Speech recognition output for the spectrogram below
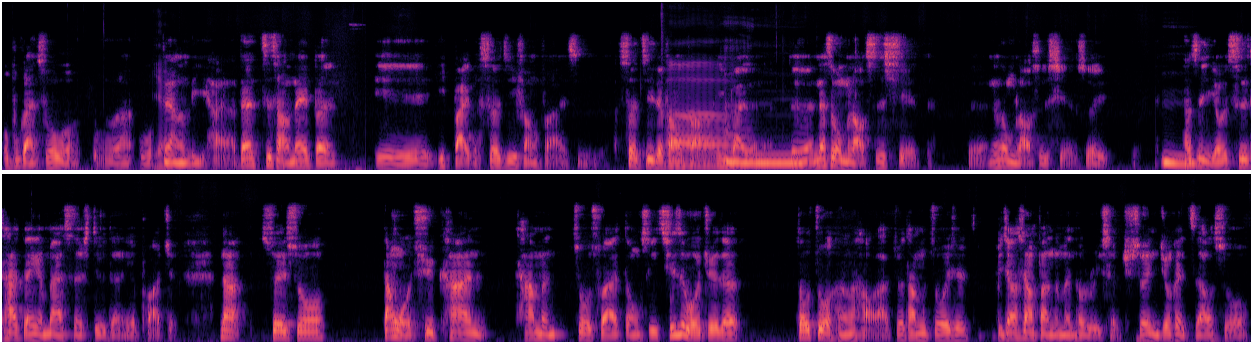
我不敢说我我我非常厉害啊，但至少那一本也一百个设计方法还是什么的设计的方法，呃一百个对对，那是我们老师写的，对，那是我们老师写的，所以嗯，他是有一次他跟一个 master student 一个 project，那所以说，当我去看他们做出来的东西，其实我觉得都做很好啦，就他们做一些比较像 fundamental research，所以你就可以知道说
